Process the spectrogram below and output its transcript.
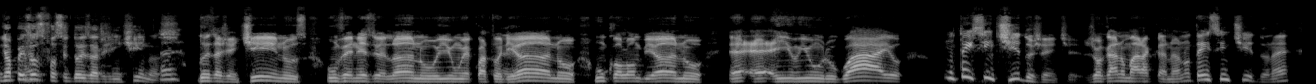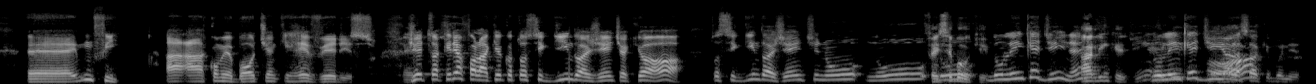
Já pensou é. se fosse dois argentinos? É. Dois argentinos, um venezuelano e um equatoriano, um colombiano é, é, e um uruguaio. Não tem sentido, gente, jogar no Maracanã, não tem sentido, né? enfim, a, a Comebol tinha que rever isso. É gente, só queria falar aqui que eu estou seguindo a gente aqui, ó, ó tô seguindo a gente no, no Facebook. No, no LinkedIn, né? Ah, LinkedIn? No LinkedIn, olha só que bonito.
